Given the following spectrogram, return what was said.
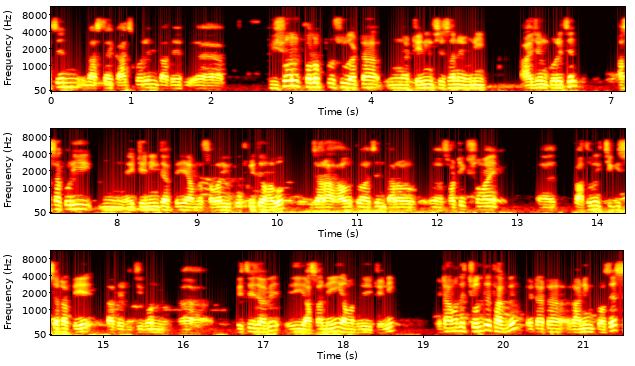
আছেন, রাস্তায় কাজ করেন, তাদের ভীষণ ফলপ্রসূ একটা ট্রেনিং সেশনে উনি আয়োজন করেছেন। আশা করি এই ট্রেনিংটা পেয়ে আমরা সবাই উপকৃত হব। যারা আহত আছেন তারাও সঠিক সময় প্রাথমিক চিকিৎসাটা পেয়ে তাদের জীবন বেঁচে যাবে। এই আশা নিয়েই আমাদের এই ট্রেনিং এটা আমাদের চলতে থাকবে। এটা একটা রানিং প্রসেস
